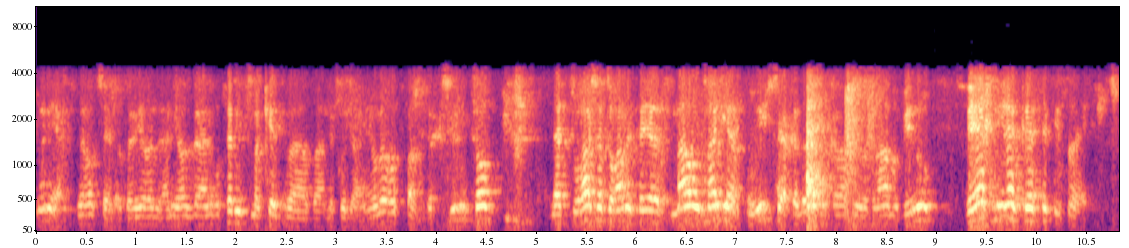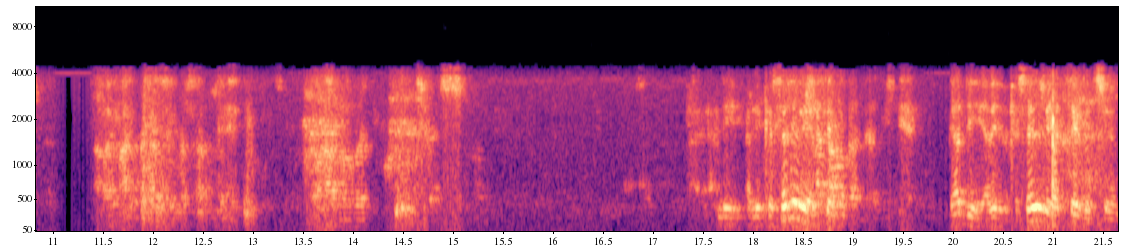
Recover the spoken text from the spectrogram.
נניח, זה עוד שאלות, אני רוצה להתמקד בנקודה. אני אומר עוד פעם, תקשיבו טוב לצורה שהתורה מתארת, מהי הפרי שהקדוש ברוך הוא קרא לאברהם אבינו, ואיך נראית כנסת ישראל. אני קשה לי לייצג, גדי, קשה לי לייצג את שם,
